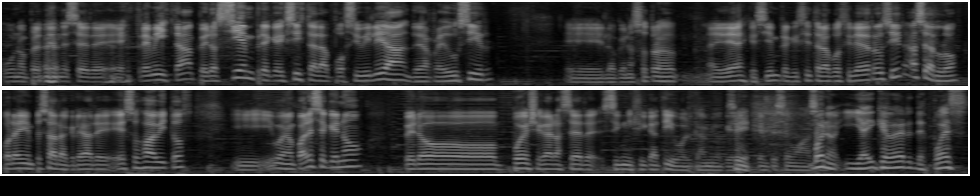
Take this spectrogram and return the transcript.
uno pretende ser eh, extremista, pero siempre que exista la posibilidad de reducir, eh, lo que nosotros, la idea es que siempre que exista la posibilidad de reducir, hacerlo, por ahí empezar a crear eh, esos hábitos y bueno, parece que no, pero puede llegar a ser significativo el cambio que, empecemos a hacer. Bueno, y hay que ver después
